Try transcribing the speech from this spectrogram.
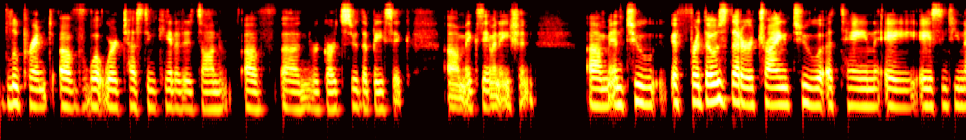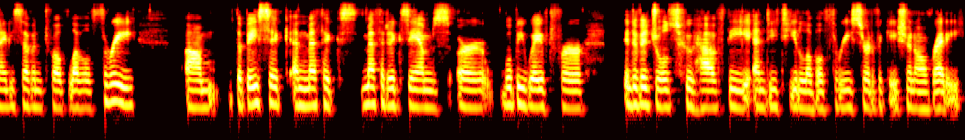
blueprint of what we're testing candidates on of uh, in regards to the basic um, examination. Um, and to if for those that are trying to attain a ASNT 9712 level three, um, the basic and methods method exams are will be waived for individuals who have the NDT level three certification already.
